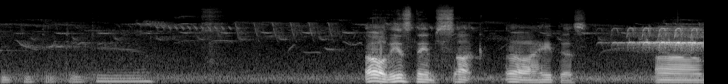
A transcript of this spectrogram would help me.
Do, do, do. Oh, these names suck. Oh, I hate this. Um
